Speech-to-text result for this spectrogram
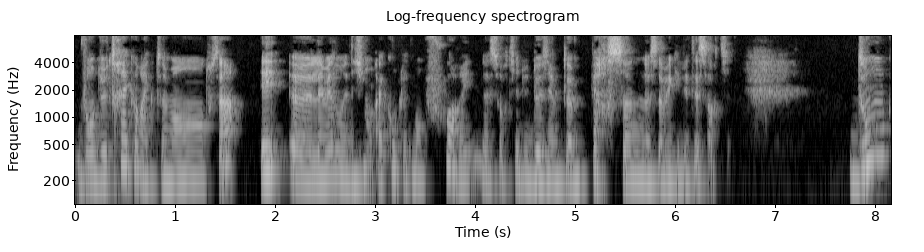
vendu très correctement, tout ça, et la maison d'édition a complètement foiré la sortie du deuxième tome. Personne ne savait qu'il était sorti. Donc,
